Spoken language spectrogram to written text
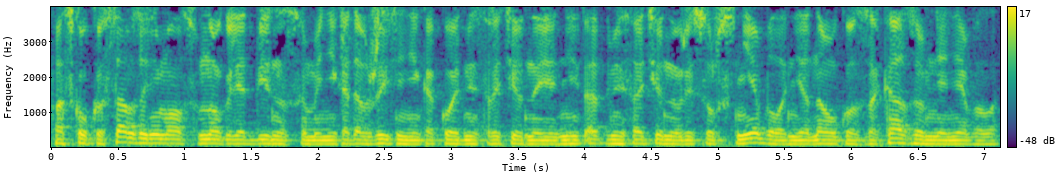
Поскольку сам занимался много лет бизнесом, и никогда в жизни никакой административной, административного ресурса не было, ни одного госзаказа у меня не было.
